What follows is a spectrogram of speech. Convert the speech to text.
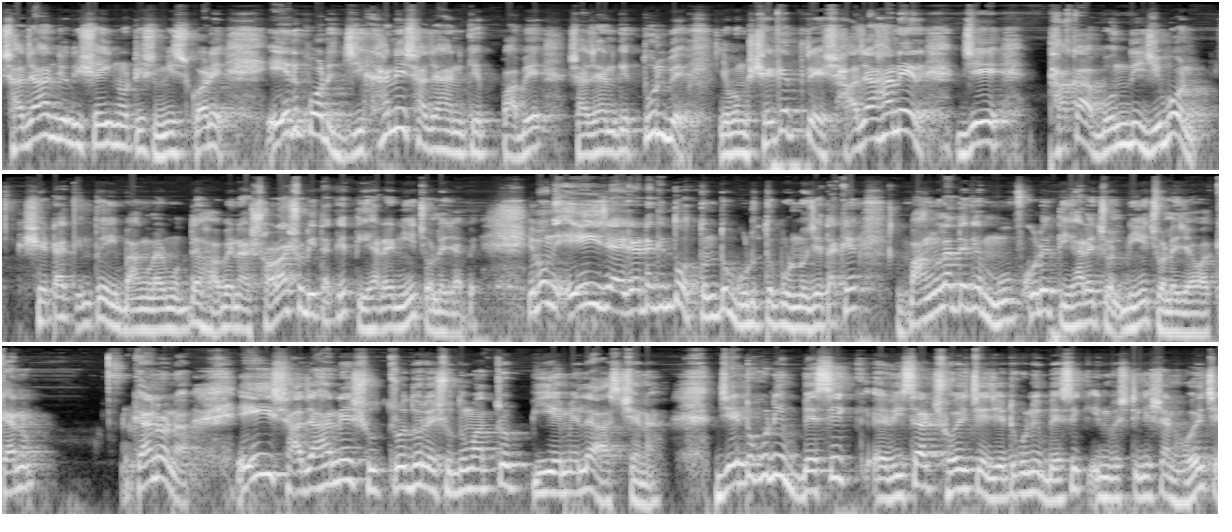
শাহজাহান যদি সেই নোটিশ মিস করে, এরপর যেখানে শাহজাহানকে পাবে, শাহজাহানকে তুলবে, এবং সেক্ষেত্রে শাহজাহানের যে থাকা বন্দি জীবন, সেটা কিন্তু এই বাংলার মধ্যে হবে না, সরাসরি তাকে তিহারে নিয়ে চলে যাবে। এবং এই জায়গাটা কিন্তু অত্যন্ত গুরুত্বপূর্ণ যে তাকে বাংলা থেকে মুভ করে তিহারে নিয়ে চলে যাওয়া। কেন? কেননা, এই শাহজাহানের সূত্র ধরে শুধুমাত্র পিএমএলএ আসছে না। যেটুকুনি বেসিক রিসার্চ হয়েছে, যেটুকুনি বেসিক ইনভেস্টিগেশন হয়েছে,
